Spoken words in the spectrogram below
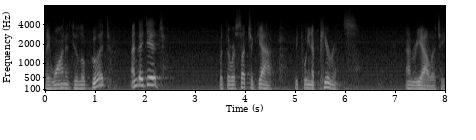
They wanted to look good, and they did. But there was such a gap between appearance and reality.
